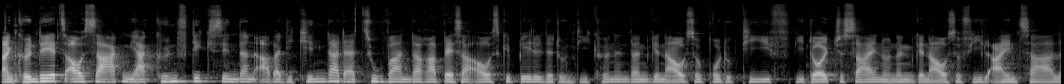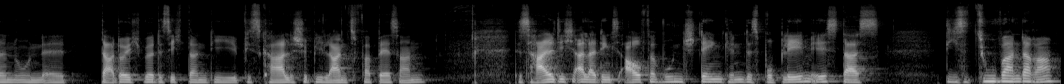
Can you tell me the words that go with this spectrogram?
Man könnte jetzt auch sagen, ja, künftig sind dann aber die Kinder der Zuwanderer besser ausgebildet und die können dann genauso produktiv wie Deutsche sein und dann genauso viel einzahlen und äh, dadurch würde sich dann die fiskalische Bilanz verbessern. Das halte ich allerdings auch für Wunschdenken. Das Problem ist, dass diese Zuwanderer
